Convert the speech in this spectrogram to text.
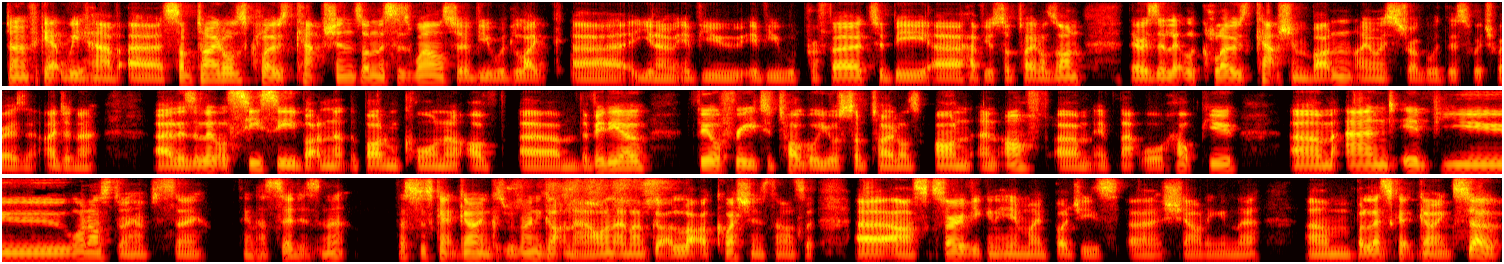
Don't forget we have uh, subtitles, closed captions on this as well. So if you would like, uh, you know, if you if you would prefer to be uh, have your subtitles on, there is a little closed caption button. I always struggle with this. Which way is it? I don't know. Uh, there's a little CC button at the bottom corner of um, the video. Feel free to toggle your subtitles on and off um, if that will help you. Um, and if you, what else do I have to say? I think that's it, isn't it? Let's just get going because we've only got an hour and I've got a lot of questions to answer. Uh, ask. Sorry if you can hear my budgies uh, shouting in there, um, but let's get going. So,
